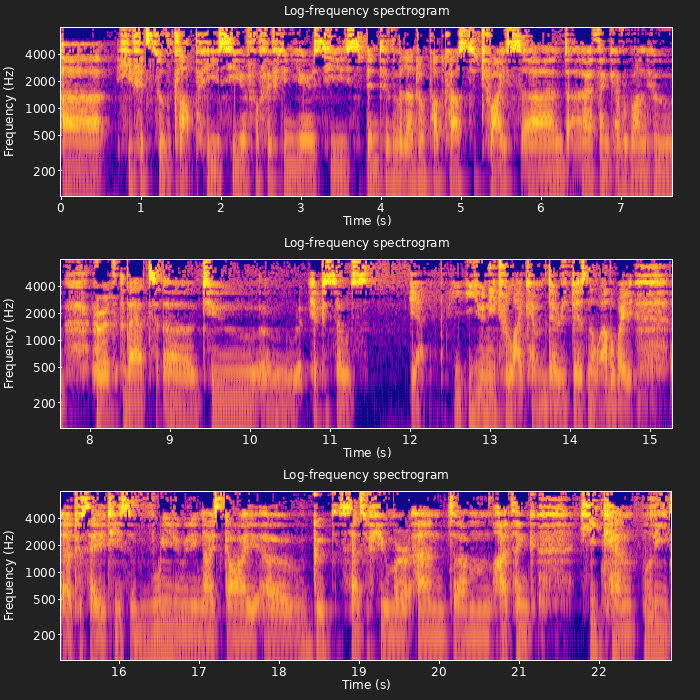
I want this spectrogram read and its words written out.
uh, he fits to the club. He's here for 15 years. He's been to the MillernTon podcast twice, and I think everyone who heard that uh, two uh, episodes, yeah, you need to like him. There, there's no other way uh, to say it. He's a really, really nice guy, a good sense of humor, and um, I think he can lead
